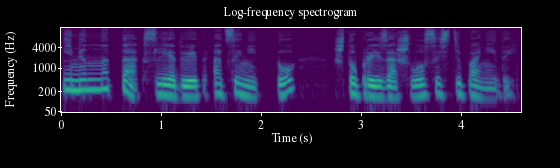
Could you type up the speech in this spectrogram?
Именно так следует оценить то, что произошло со Степанидой.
